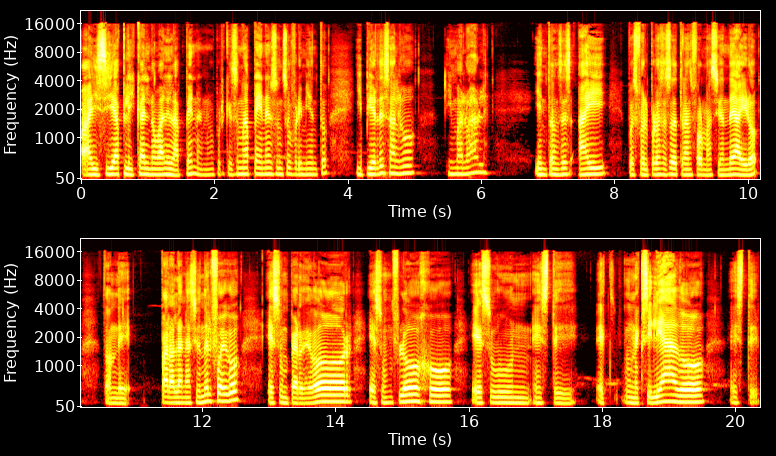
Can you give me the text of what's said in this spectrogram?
Ahí sí aplica el no vale la pena, ¿no? Porque es una pena, es un sufrimiento y pierdes algo invaluable. Y entonces ahí pues fue el proceso de transformación de Airo, donde para la Nación del Fuego es un perdedor, es un flojo, es un, este, un exiliado, este,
